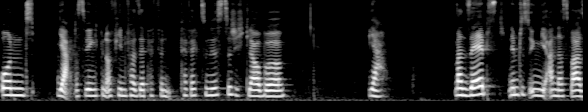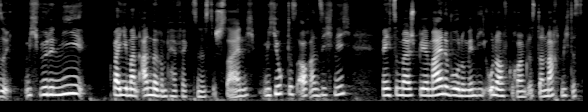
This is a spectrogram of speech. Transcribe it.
Und ja, deswegen, ich bin auf jeden Fall sehr perfektionistisch. Ich glaube, ja, man selbst nimmt es irgendwie anders wahr. Also ich würde nie bei jemand anderem perfektionistisch sein. Ich, mich juckt es auch an sich nicht, wenn ich zum Beispiel meine Wohnung, wenn die unaufgeräumt ist, dann macht mich das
